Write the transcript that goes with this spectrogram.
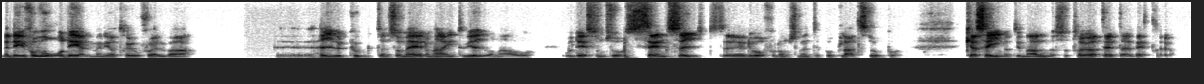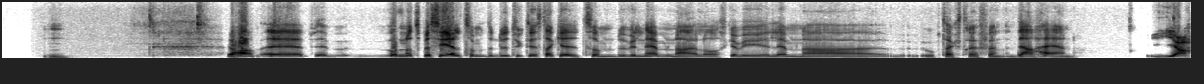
men det är ju för vår del men jag tror själva eh, huvudpunkten som är de här intervjuerna och, och det som så sänds ut eh, då för de som inte är på plats då på kasinot i Malmö så tror jag att detta är bättre. Då. Mm. Jaha, eh, var det något speciellt som du tyckte stack ut som du vill nämna eller ska vi lämna upptaktsträffen därhän? Ja,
